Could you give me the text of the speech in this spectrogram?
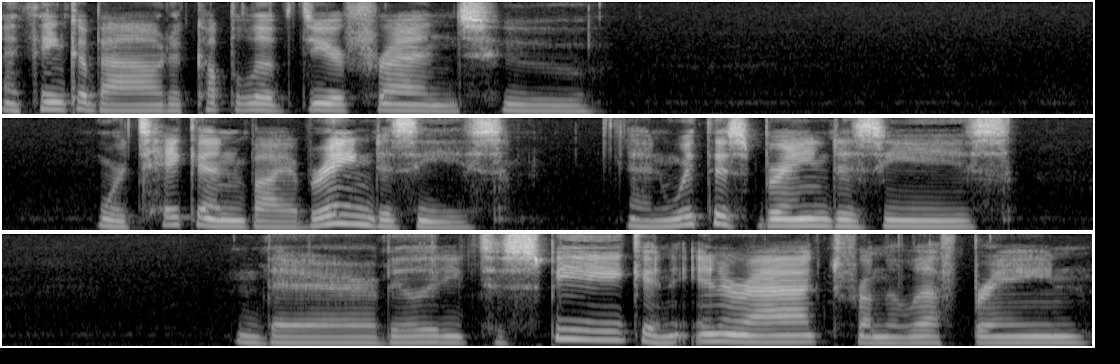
I think about a couple of dear friends who were taken by a brain disease. And with this brain disease, their ability to speak and interact from the left brain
